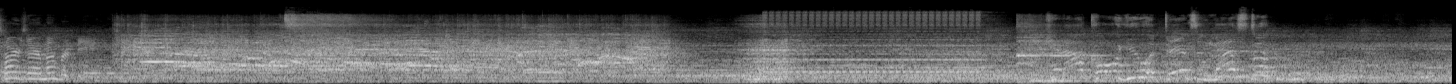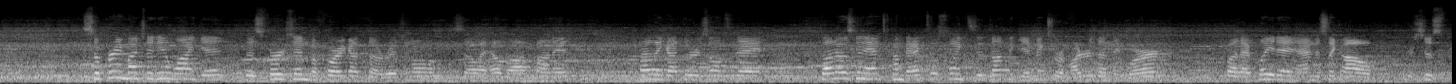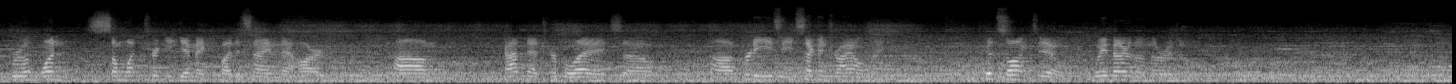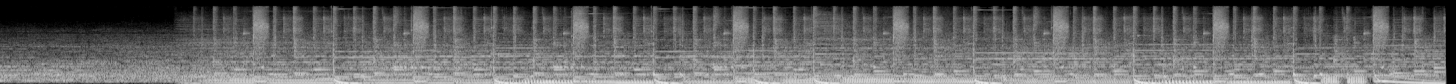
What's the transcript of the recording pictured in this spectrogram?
as hard as I remember it being. Can I call you a dancing master? So pretty much I didn't want to get this version before I got the original, so I held off on it. Finally got the original today. Thought I was going to have to come back to this one because I thought the gimmicks were harder than they were. But I played it and I'm just like, oh, there's just one somewhat tricky gimmick, but it's not even that hard. Um, got that AAA, so uh, pretty easy. Second try only. Good song too. Way better than the original.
